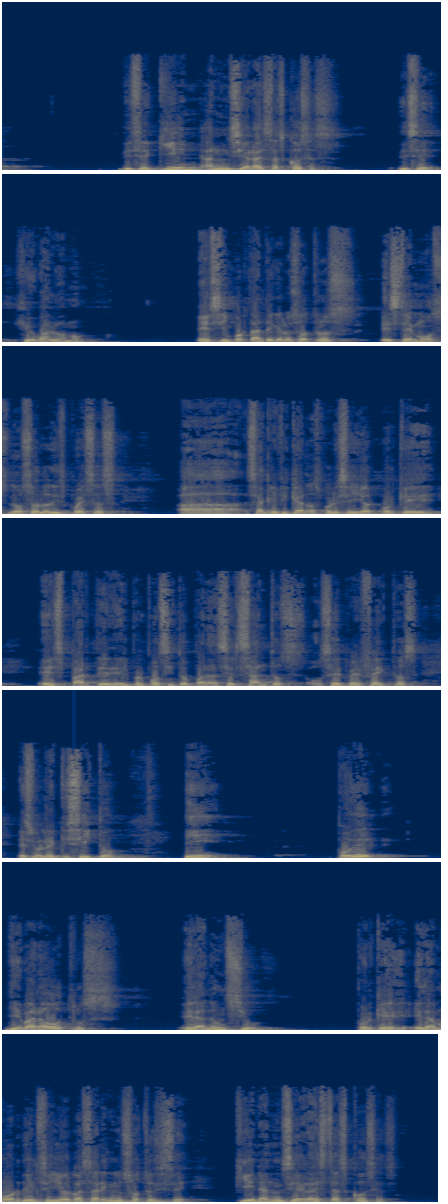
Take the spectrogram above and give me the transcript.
Dice, ¿quién anunciará esas cosas? Dice, Jehová lo amó. Es importante que nosotros estemos no solo dispuestos a sacrificarnos por el Señor, porque es parte del propósito para ser santos o ser perfectos, es un requisito, y poder llevar a otros el anuncio, porque el amor del Señor va a estar en nosotros, dice, ¿quién anunciará estas cosas?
